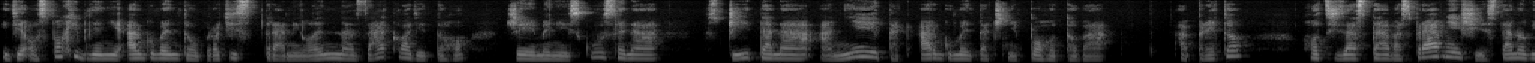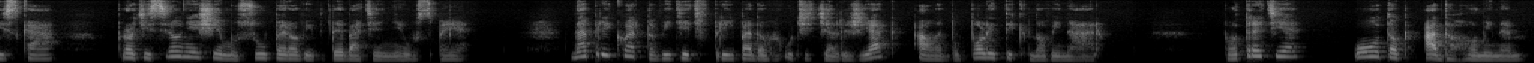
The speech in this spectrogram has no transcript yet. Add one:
Ide o spochybnenie argumentov protistrany len na základe toho, že je menej skúsená, sčítaná a nie je tak argumentačne pohotová. A preto, hoci zastáva správnejšie stanoviská, proti silnejšiemu súperovi v debate neúspeje. Napríklad to vidieť v prípadoch učiteľ žiak alebo politik novinár. Po tretie, útok ad hominem –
